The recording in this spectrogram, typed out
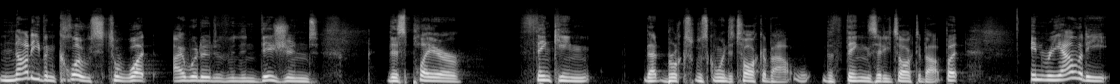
not even close to what I would have envisioned this player thinking that Brooks was going to talk about, the things that he talked about. But in reality,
